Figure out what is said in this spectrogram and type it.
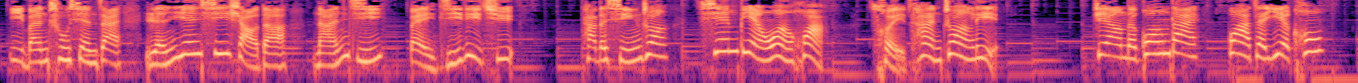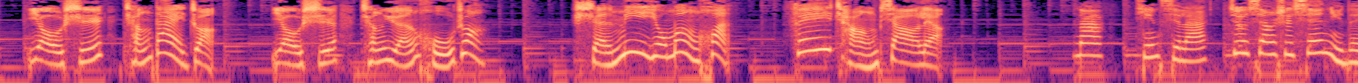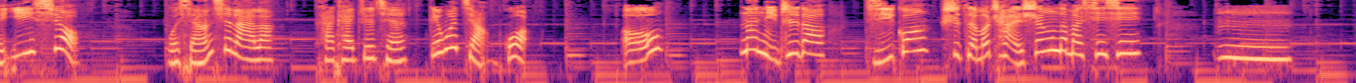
一般出现在人烟稀少的南极、北极地区，它的形状千变万化、璀璨壮丽。这样的光带挂在夜空，有时呈带状，有时呈圆弧状，神秘又梦幻，非常漂亮。那听起来就像是仙女的衣袖。我想起来了。开开之前给我讲过，哦，那你知道极光是怎么产生的吗？欣欣，嗯，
